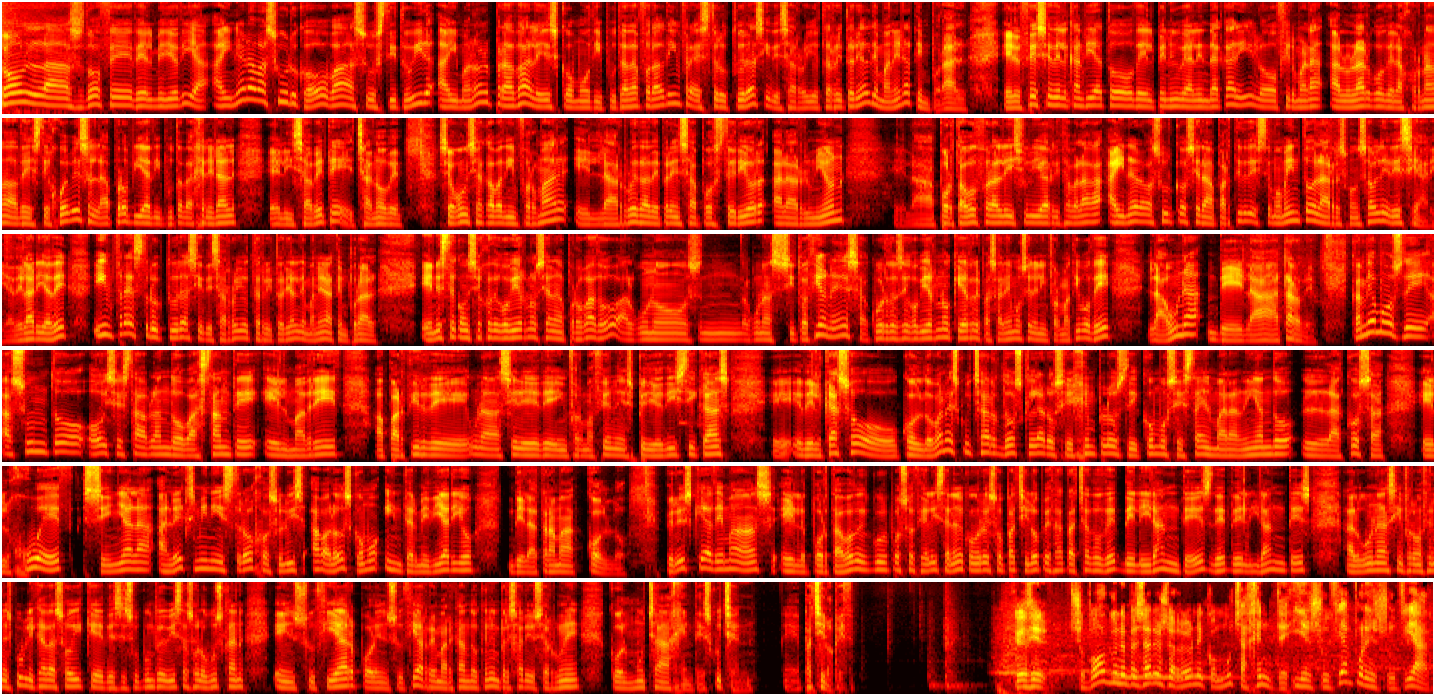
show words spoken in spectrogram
Son las 12 del mediodía. Ainara Basurco va a sustituir a Imanol Pradales como diputada foral de Infraestructuras y Desarrollo Territorial de manera temporal. El cese del candidato del PNV al Endacari lo firmará a lo largo de la jornada de este jueves la propia diputada general Elizabeth Echanove. Según se acaba de informar, en la rueda de prensa posterior a la reunión, la portavoz foral de Isuria Rizabalaga, Ainara Basurco, será a partir de este momento la responsable de ese área, del área de infraestructuras y desarrollo territorial de manera temporal. En este Consejo de Gobierno se han aprobado algunos, mm, algunas situaciones, acuerdos de gobierno que repasaremos en el informativo de la una de la tarde. Cambiamos de asunto. Hoy se está hablando bastante el Madrid a partir de una serie de informaciones periodísticas eh, del caso Coldo. Van a escuchar dos claros ejemplos de cómo se está enmarañando la cosa. El juez señala al exministro José Luis Ábalos como intermediario de la trama Coldo. Pero es que además el portavoz del Grupo Socialista en el Congreso, Pachi López, ha tachado de delirantes, de delirantes algunas informaciones publicadas hoy que desde su punto de vista solo buscan ensuciar por ensuciar, remarcando que un empresario se reúne con mucha gente. Escuchen, eh, Pachi López. Quiero decir, supongo que un empresario se reúne con mucha gente y ensuciar por ensuciar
